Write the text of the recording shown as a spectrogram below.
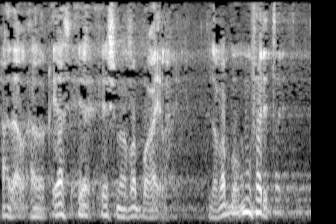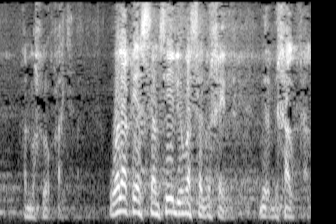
هذا هذا القياس يشمل الرب وغيره. الرب منفرد عن المخلوقات ولا قياس تمثيل يمثل بخير بخلقه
